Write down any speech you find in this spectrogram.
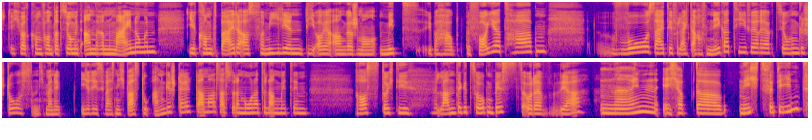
Stichwort Konfrontation mit anderen Meinungen. Ihr kommt beide aus Familien, die euer Engagement mit überhaupt befeuert haben. Wo seid ihr vielleicht auch auf negative Reaktionen gestoßen? Ich meine, Iris, ich weiß nicht, warst du angestellt damals, als du dann monatelang mit dem Ross durch die Lande gezogen bist? Oder ja? Nein, ich habe da nichts verdient.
